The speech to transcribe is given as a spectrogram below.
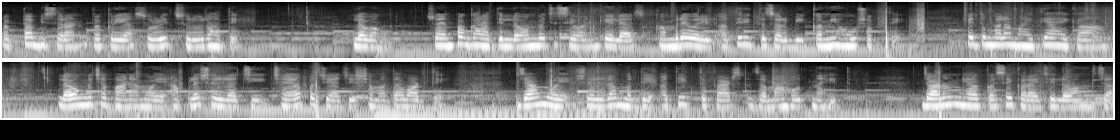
रक्ताभिसरण प्रक्रिया सुरळीत सुरू राहते. लवंग. स्वयंपाकघरातील लवंगाचे सेवन केल्यास कमरेवरील अतिरिक्त चरबी कमी होऊ शकते. हे तुम्हाला माहिती आहे का? लवंगाच्या पाण्यामुळे आपल्या शरीराची चयापचयाची क्षमता वाढते ज्यामुळे शरीरामध्ये अतिरिक्त फॅट्स जमा होत नाहीत. जाणून घ्या कसे करायचे लवंगच्या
